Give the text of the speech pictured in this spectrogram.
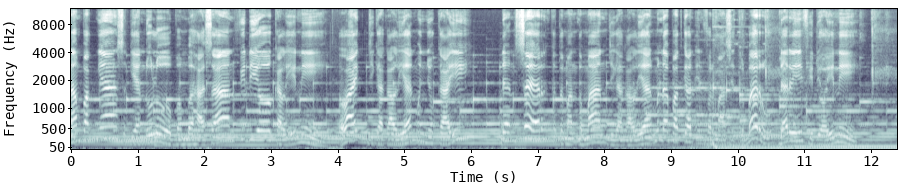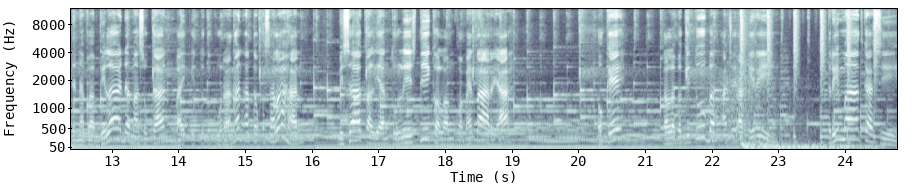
Nampaknya sekian dulu pembahasan video kali ini. Like jika kalian menyukai dan share ke teman-teman jika kalian mendapatkan informasi terbaru dari video ini. Dan apabila ada masukan baik itu kekurangan atau kesalahan, bisa kalian tulis di kolom komentar ya. Oke, kalau begitu Bang Aceh akhiri. Terima kasih.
